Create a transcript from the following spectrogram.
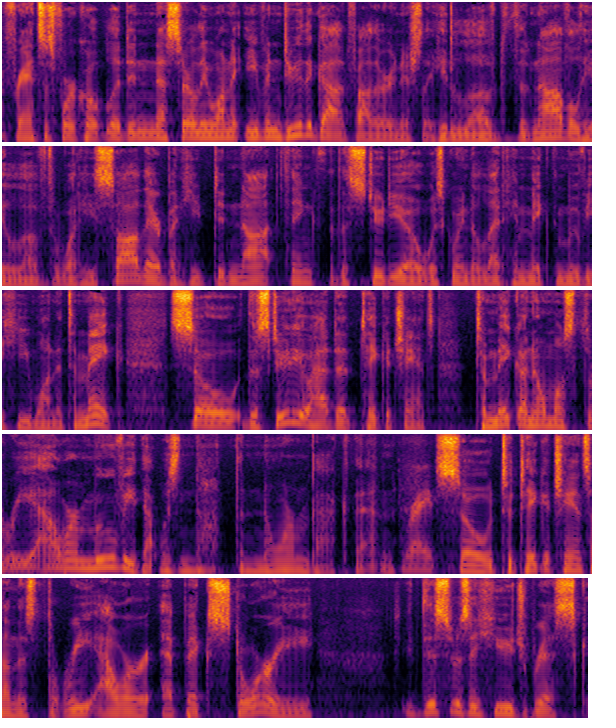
Francis Ford Coppola didn't necessarily want to even do The Godfather initially. He loved the novel, he loved what he saw there, but he did not think that the studio was going to let him make the movie he wanted to make. So the studio had to take a chance to make an almost three hour movie. That was not the norm back then. Right. So to take a chance on this three hour epic story, this was a huge risk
